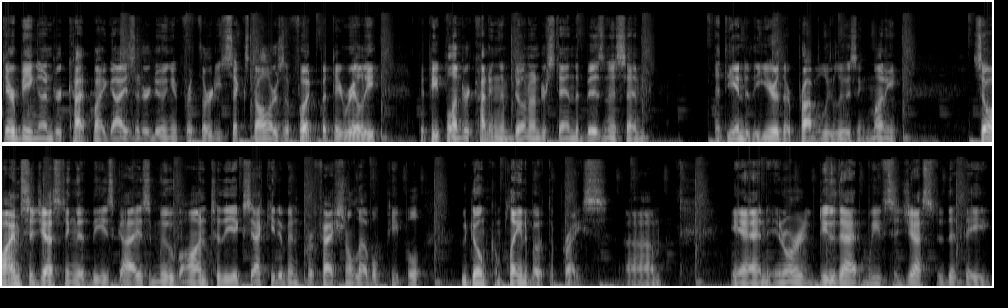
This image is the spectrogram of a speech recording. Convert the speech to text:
they're being undercut by guys that are doing it for $36 a foot, but they really, the people undercutting them don't understand the business. And at the end of the year, they're probably losing money. So I'm suggesting that these guys move on to the executive and professional level people who don't complain about the price. Um, and in order to do that, we've suggested that they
